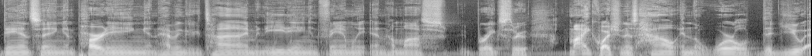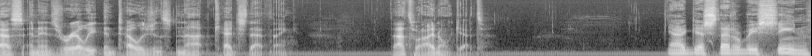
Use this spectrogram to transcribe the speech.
dancing and partying and having a good time and eating and family, and Hamas breaks through. My question is how in the world did U.S. and Israeli intelligence not catch that thing? That's what I don't get. yeah, I guess that'll be seen.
